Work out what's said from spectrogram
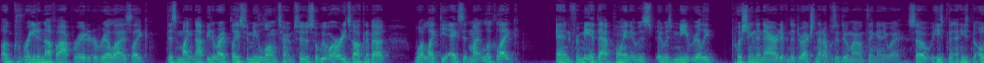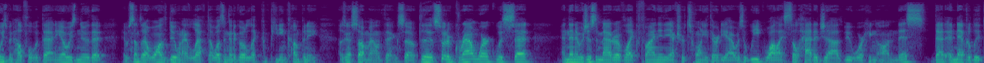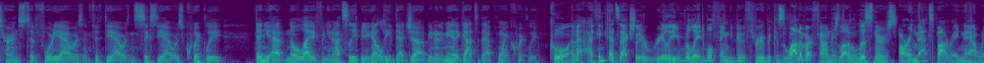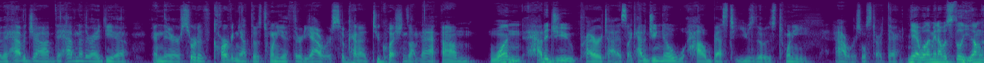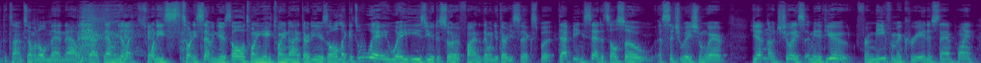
a great enough operator to realize like this might not be the right place for me long term too. So we were already talking about what like the exit might look like, and for me at that point, it was it was me really pushing the narrative in the direction that I was going to do my own thing anyway. So he's been he's always been helpful with that, and he always knew that it was something I wanted to do when I left. I wasn't going to go to like competing company. I was going to start my own thing. So the sort of groundwork was set and then it was just a matter of like finding the extra 20 30 hours a week while i still had a job to be working on this that inevitably turns to 40 hours and 50 hours and 60 hours quickly. Then you have no life and you're not sleeping. You got to leave that job. You know what i mean? I got to that point quickly. Cool. And i think that's actually a really relatable thing to go through because a lot of our founders a lot of the listeners are in that spot right now where they have a job they have another idea and they're sort of carving out those 20 to 30 hours. So kind of two questions on that. Um, one how did you prioritize? Like how did you know how best to use those 20 hours. We'll start there. Yeah, well, I mean, I was still young at the time, so I'm an old man now. But back then, when you're like 20, 27 years old, 28, 29, 30 years old, like it's way, way easier to sort of find than when you're 36. But that being said, it's also a situation where you have no choice. I mean, if you're, for me, from a creative standpoint,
